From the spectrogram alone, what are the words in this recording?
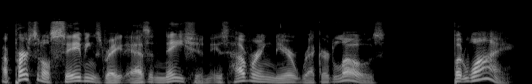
Our personal savings rate as a nation is hovering near record lows. But why?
